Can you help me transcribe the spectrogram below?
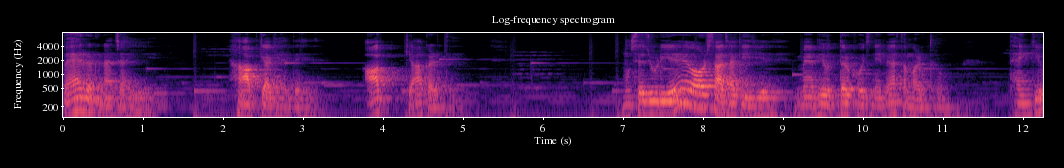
पैर रखना चाहिए। आप क्या कहते हैं? आप क्या करते हैं? मुझसे जुड़िए और साझा कीजिए। मैं भी उत्तर खोजने में असमर्थ हूँ। थैंक यू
